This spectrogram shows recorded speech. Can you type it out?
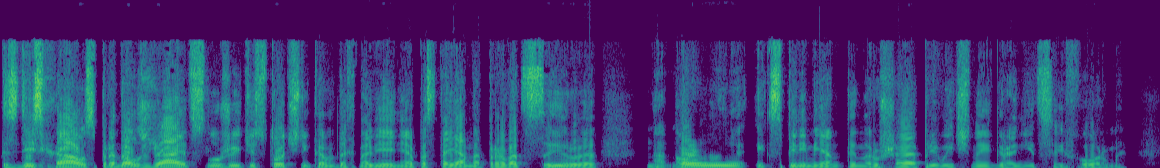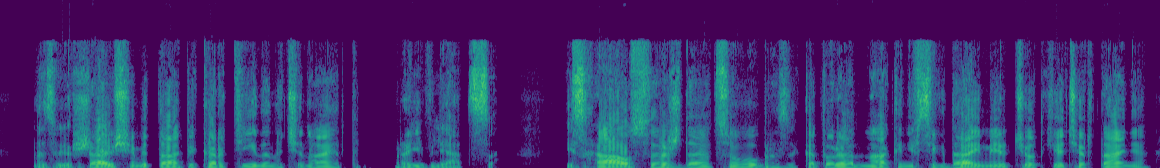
Здесь хаос продолжает служить источником вдохновения, постоянно провоцируя на новые эксперименты, нарушая привычные границы и формы. На завершающем этапе картина начинает проявляться. Из хаоса рождаются образы, которые, однако, не всегда имеют четкие очертания –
